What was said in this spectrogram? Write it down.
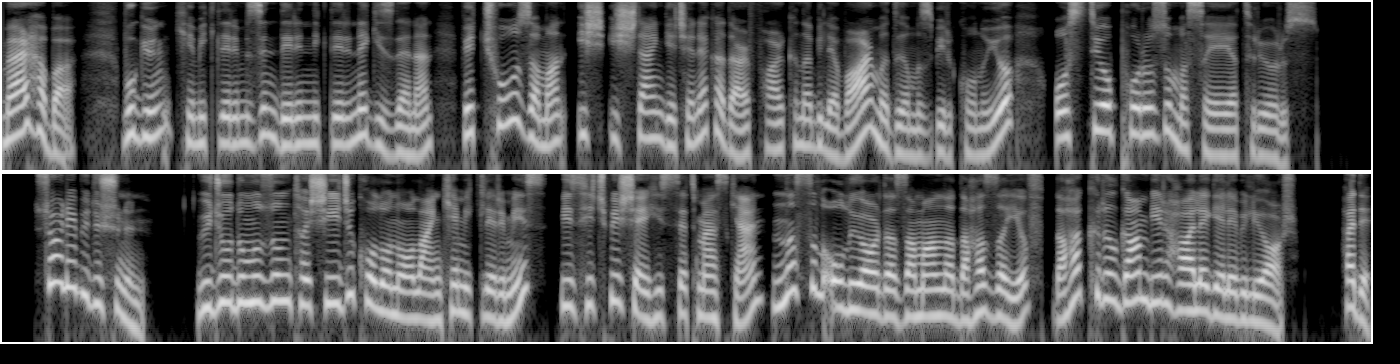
Merhaba. Bugün kemiklerimizin derinliklerine gizlenen ve çoğu zaman iş işten geçene kadar farkına bile varmadığımız bir konuyu osteoporozu masaya yatırıyoruz. Şöyle bir düşünün. Vücudumuzun taşıyıcı kolonu olan kemiklerimiz, biz hiçbir şey hissetmezken nasıl oluyor da zamanla daha zayıf, daha kırılgan bir hale gelebiliyor? Hadi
